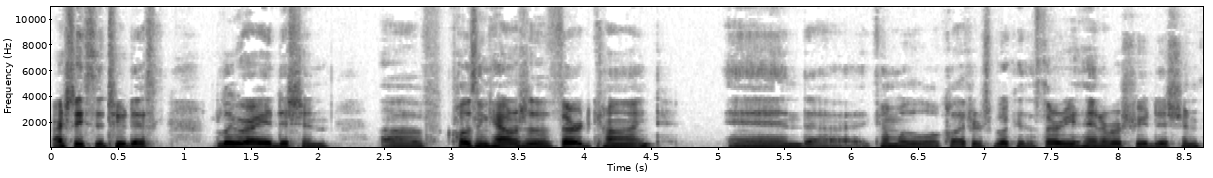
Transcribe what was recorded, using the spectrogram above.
actually it's the two disc Blu ray edition of Close Encounters of the Third Kind. And uh, come with a little collector's book. It's the 30th anniversary edition.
